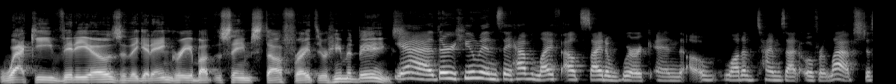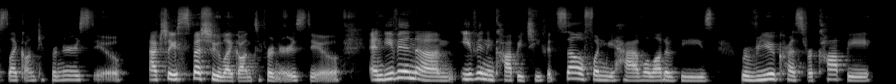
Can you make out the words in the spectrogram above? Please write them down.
wacky videos or they get angry about the same stuff, right? They're human beings. Yeah, they're humans. They have life outside of work. And a lot of times that overlaps, just like entrepreneurs do. Actually, especially like entrepreneurs do. And even um, even in Copy Chief itself, when we have a lot of these review requests for copy,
